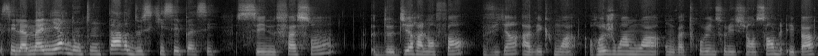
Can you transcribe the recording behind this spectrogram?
C'est la manière dont on parle de ce qui s'est passé. C'est une façon de dire à l'enfant viens avec moi, rejoins-moi, on va trouver une solution ensemble et pas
